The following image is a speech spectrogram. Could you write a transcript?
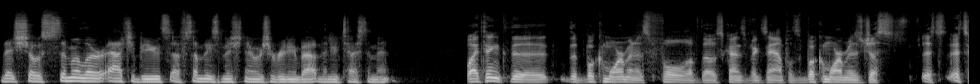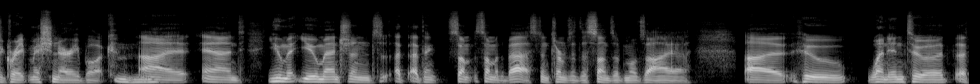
that show similar attributes of some of these missionaries you're reading about in the New Testament? Well, I think the the Book of Mormon is full of those kinds of examples. The Book of Mormon is just it's it's a great missionary book, mm-hmm. uh, and you you mentioned I, I, think some some of the best in terms of the sons of Mosiah, uh, who went into a,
